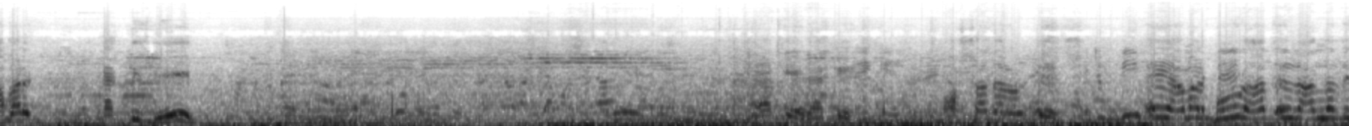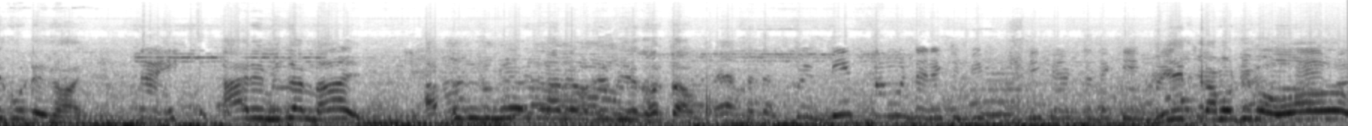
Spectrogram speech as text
আবার এক পিস একে একে অসাধারণ টেস্ট এই আমার বউর হাতের রান্না দেখো টেস্ট হয় আরে মিজান ভাই আপনি যদি মেয়ে হইতেন আমি আমাদের বিয়ে করতাম। বিফ কামড় দেন একটু বিফ বিফ একটা দেখি। বিফ কামড় দিব ও। হ্যাঁ।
